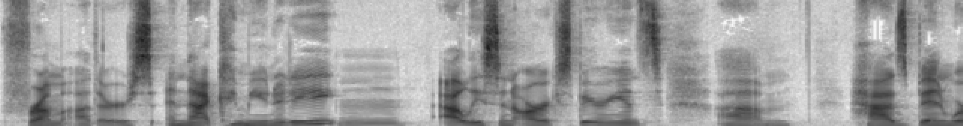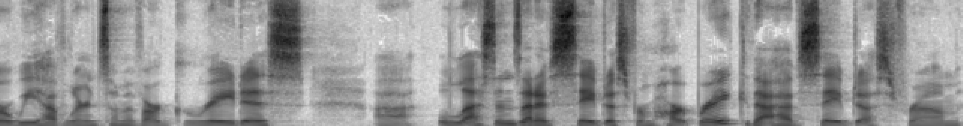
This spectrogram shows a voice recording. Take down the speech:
from others. And that community, mm. at least in our experience, um, has been where we have learned some of our greatest uh, lessons that have saved us from heartbreak, that have saved us from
